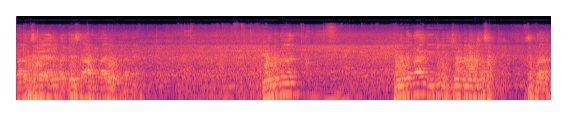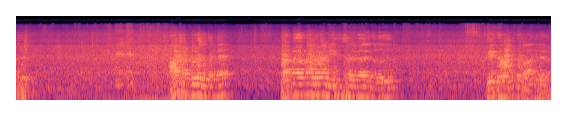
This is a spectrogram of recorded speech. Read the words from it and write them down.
നഗരസഭയായാലും തദ്ദേശ സ്ഥാപനങ്ങളായാലും ഒക്കെ തന്നെ. ഇവിടുന്ന് രൂപങ്ങളായ നീതി വിധിച്ചുകൊണ്ടുപോകുന്ന സംവിധാനത്തിൽ ആ ഫണ്ടുകളൊക്കെ തന്നെ ഭരണഘടനാപരമായി വീതിച്ചു നൽകുക എന്നുള്ളത് കേന്ദ്ര ഗവൺമെന്റ് ബാധ്യതയാണ്.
